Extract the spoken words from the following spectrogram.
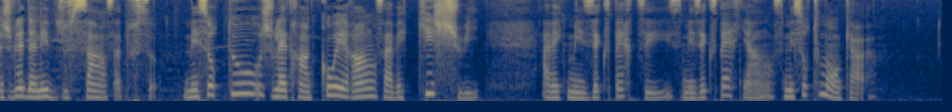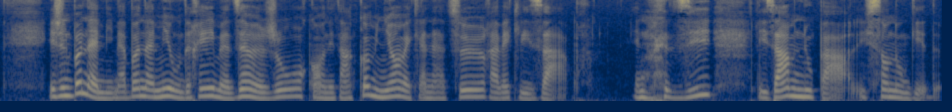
je voulais donner du sens à tout ça. Mais surtout, je voulais être en cohérence avec qui je suis, avec mes expertises, mes expériences, mais surtout mon cœur. Et j'ai une bonne amie, ma bonne amie Audrey me dit un jour qu'on est en communion avec la nature, avec les arbres. Elle me dit, les arbres nous parlent, ils sont nos guides.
